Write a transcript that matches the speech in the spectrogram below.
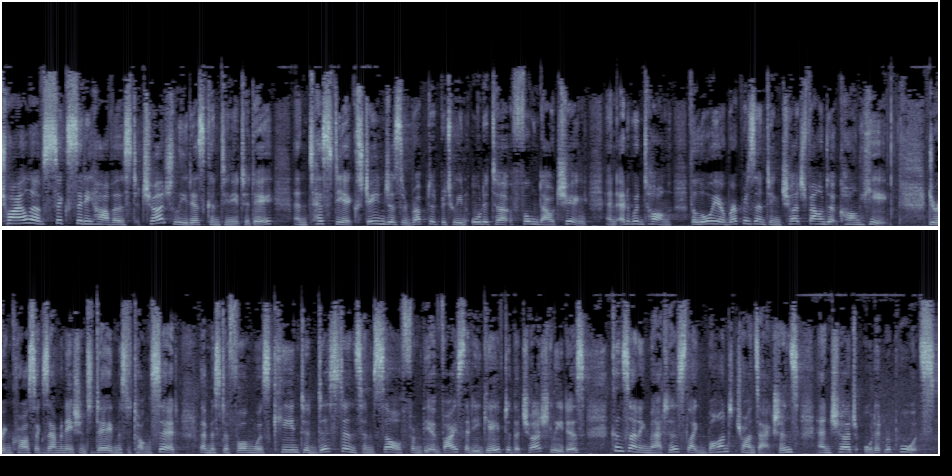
trial of six City Harvest church leaders continued today, and testy exchanges erupted between auditor Foong Daw Ching and Edwin Tong, the lawyer representing church founder Kong Hee. During cross examination today, Mr. Tong said that Mr. Foong was keen to distance himself from the advice that he gave to the church leaders concerning matters like bond transactions and church audit reports.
